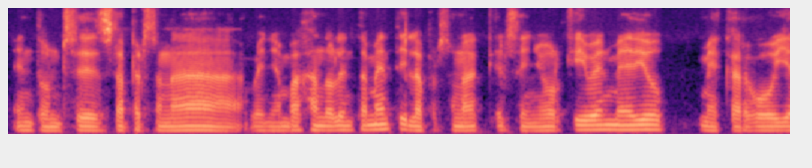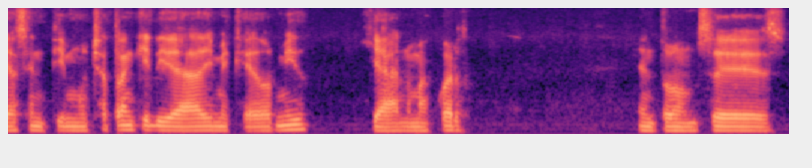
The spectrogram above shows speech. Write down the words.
Entonces la persona venían bajando lentamente y la persona, el señor que iba en medio, me cargó y ya sentí mucha tranquilidad y me quedé dormido. Ya no me acuerdo. Entonces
